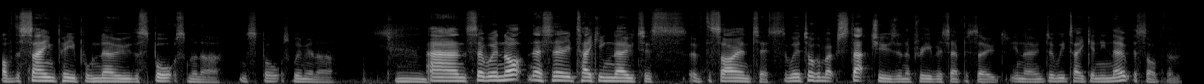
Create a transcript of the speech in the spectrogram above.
of the same people know who the sportsmen are and sportswomen are. Hmm. And so we're not necessarily taking notice of the scientists. We were talking about statues in the previous episode. You know, do we take any notice of them?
